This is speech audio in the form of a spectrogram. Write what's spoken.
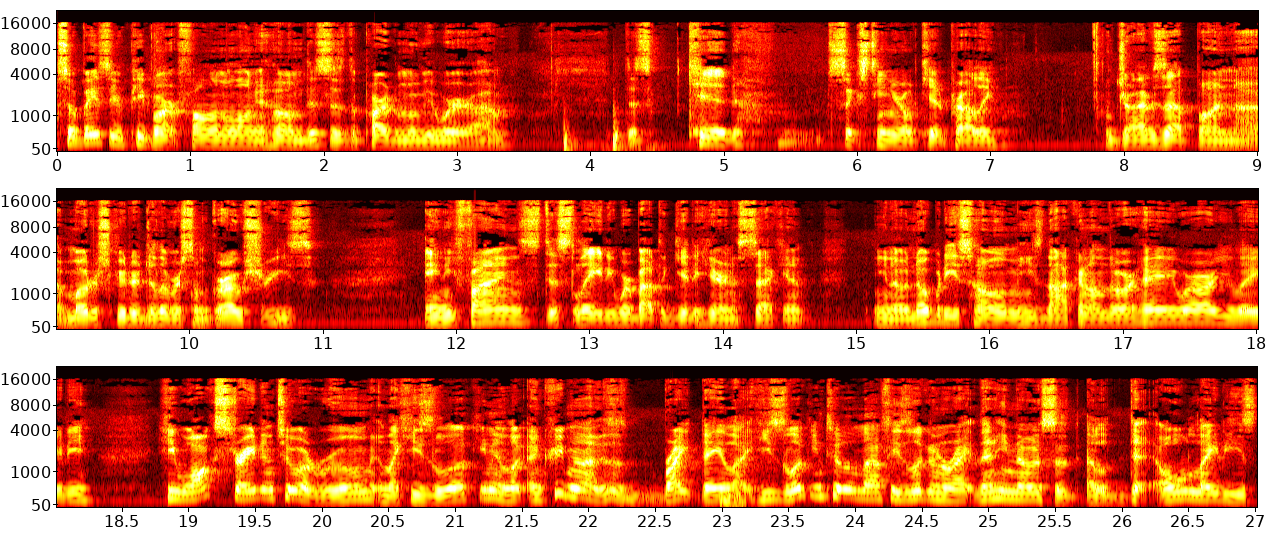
So basically, if people aren't following along at home, this is the part of the movie where um, this kid, sixteen-year-old kid, probably drives up on a motor scooter to deliver some groceries, and he finds this lady. We're about to get it here in a second. You know, nobody's home. He's knocking on the door. Hey, where are you, lady? He walks straight into a room and like he's looking and look and creeping out. This is bright daylight. He's looking to the left. He's looking to the right. Then he notices a, a de- old lady's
